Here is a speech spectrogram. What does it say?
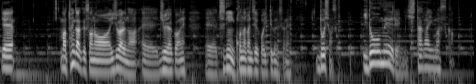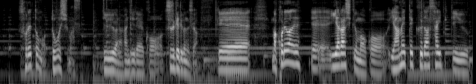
い、でまあ、とにかくその意地悪な、えー、重役はね、えー、次にこんな感じでこう言ってくるんですよね。どうしますか？移動命令に従いますか？それともどうします？っていうような感じでこう続けていくんですよ。で、まあ、これはね、えー、いやらしくもこうやめてくださいっていう言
